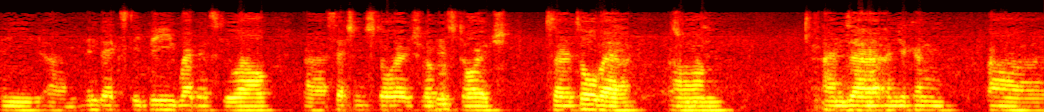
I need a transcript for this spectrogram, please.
the um, IndexedDB, WebSQL, uh, session storage, local Mhm. storage. So it's all there, um, and uh, and you can uh,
